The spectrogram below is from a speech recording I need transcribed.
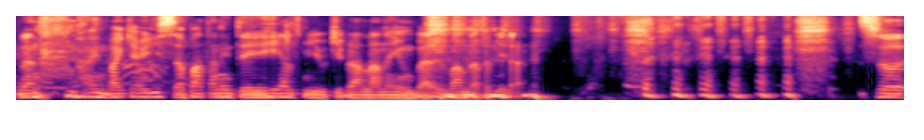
Men man, man kan ju gissa på att han inte är helt mjuk i brallan när Ljungberg vandrar förbi där. Så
